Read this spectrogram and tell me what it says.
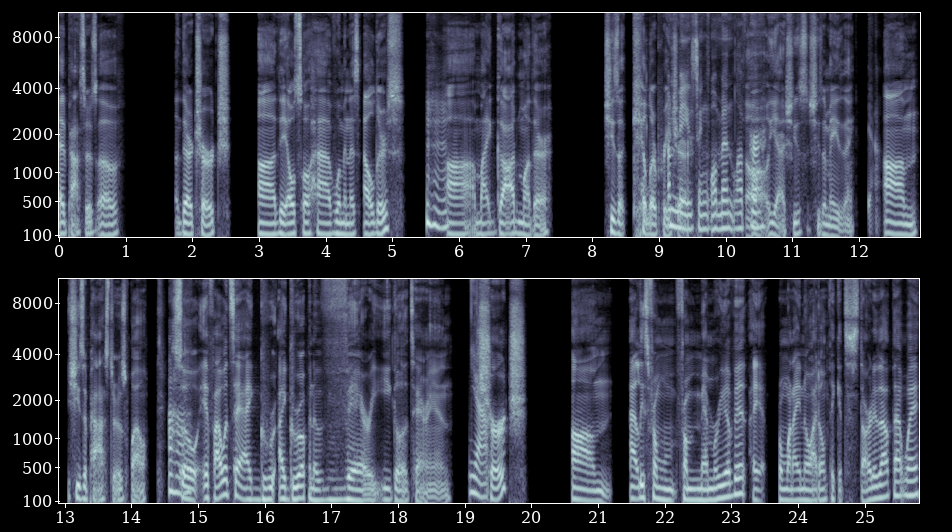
head pastors of their church. Uh, they also have women as elders. Mhm. Uh, my godmother, she's a killer preacher. amazing woman love her Oh yeah, she's she's amazing. Yeah. Um, she's a pastor as well. Uh-huh. So if I would say I grew I grew up in a very egalitarian yeah. church um at least from from memory of it i from what i know i don't think it started out that way.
